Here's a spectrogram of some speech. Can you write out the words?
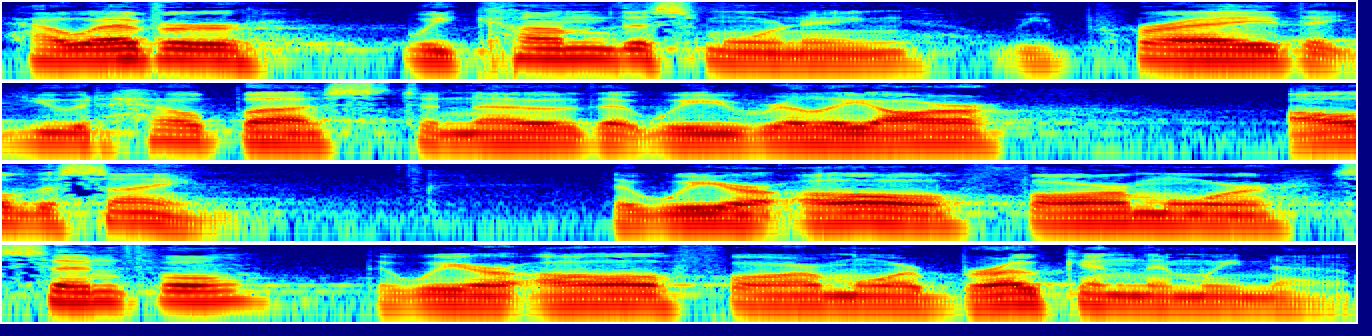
However, we come this morning, we pray that you would help us to know that we really are all the same that we are all far more sinful, that we are all far more broken than we know.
